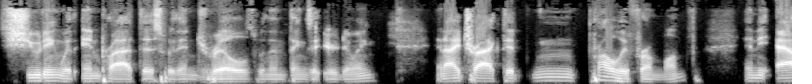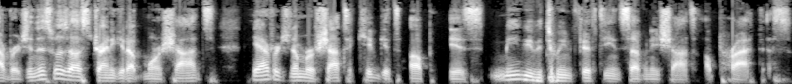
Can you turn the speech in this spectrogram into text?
shooting within practice, within drills, within things that you're doing. And I tracked it mm, probably for a month and the average, and this was us trying to get up more shots. The average number of shots a kid gets up is maybe between 50 and 70 shots a practice.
